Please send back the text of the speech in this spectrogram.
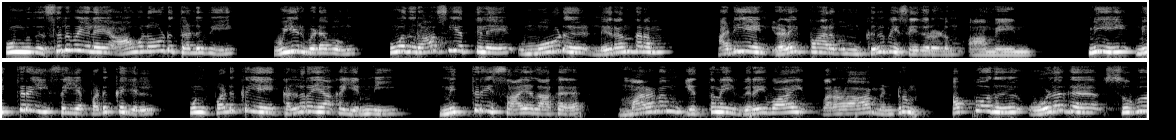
உமது சிலுவையிலே ஆவலோடு தழுவி உயிர் விடவும் உமது ராசியத்திலே உம்மோடு நிரந்தரம் அடியேன் இளைப்பாரவும் கிருபை செய்தருளும். ஆமேன். நீ நித்திரை செய்ய படுக்கையில் உன் படுக்கையை கல்லறையாக எண்ணி நித்திரை சாயலாக மரணம் எத்தனை விரைவாய் வரலாம் என்றும் அப்போது உலக சுகு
